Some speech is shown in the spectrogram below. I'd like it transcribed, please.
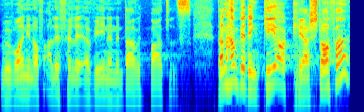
Wir wollen ihn auf alle Fälle erwähnen, den David Bartels. Dann haben wir den Georg Kerstoffer.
